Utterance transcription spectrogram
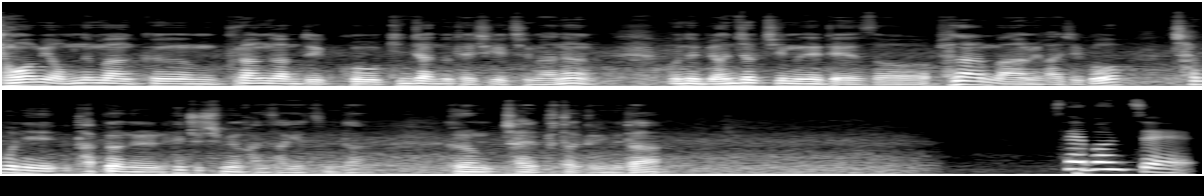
경험이 없는 만큼 불안감도 있고 긴장도 되시겠지만은 오늘 면접 질문에 대해서 편안한 마음을 가지고 차분히 답변을 해주시면 감사하겠습니다. 그럼 잘 부탁드립니다. 세 번째,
